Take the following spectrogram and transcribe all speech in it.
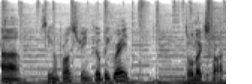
Uh, see you on Broad Street. Go be great. Until next time.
